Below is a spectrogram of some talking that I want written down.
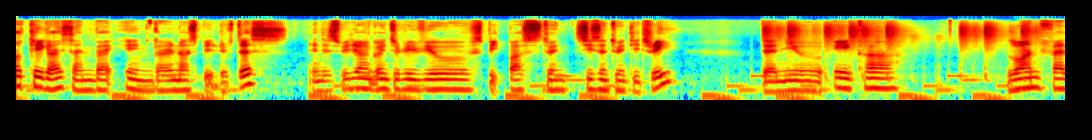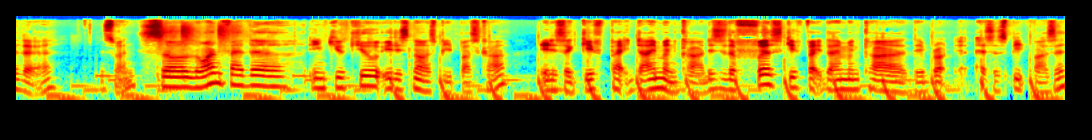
Okay guys, I'm back in Garena Speed Drifters. In this video, I'm going to review Speed Pass 20, Season 23, the new A car Luan Feather, this one. So Luan Feather in QQ, it is not a Speed Pass car. It is a gift pack diamond car. This is the first gift pack diamond car they brought as a speed pass. Eh?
